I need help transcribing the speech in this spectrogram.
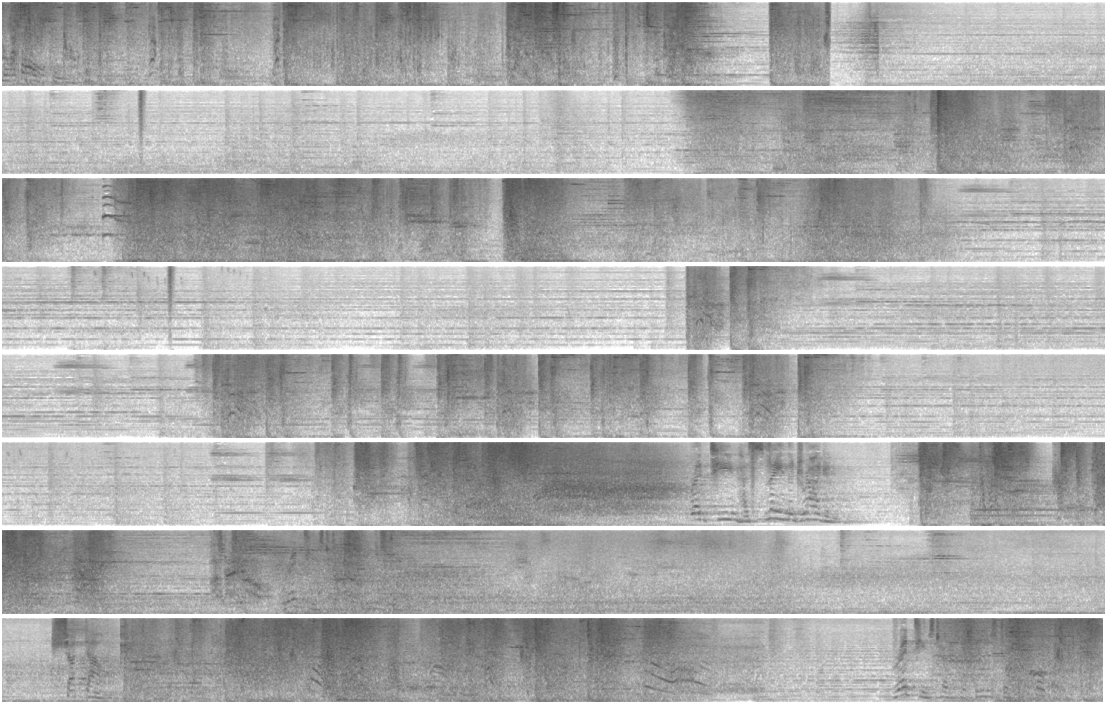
Double awesome. Red team has slain the dragon. Red team's turret has been. Shut down. Team's turret has been destroyed. Blue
